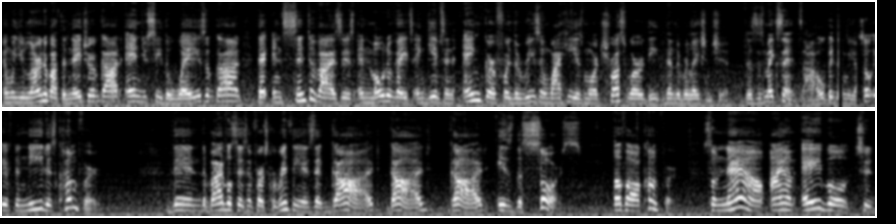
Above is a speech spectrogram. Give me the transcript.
And when you learn about the nature of God and you see the ways of God, that incentivizes and motivates and gives an anchor for the reason why He is more trustworthy than the relationship. Does this make sense? I hope it does. So, if the need is comfort, then the Bible says in First Corinthians that God, God, God is the source of all comfort. So now I am able to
